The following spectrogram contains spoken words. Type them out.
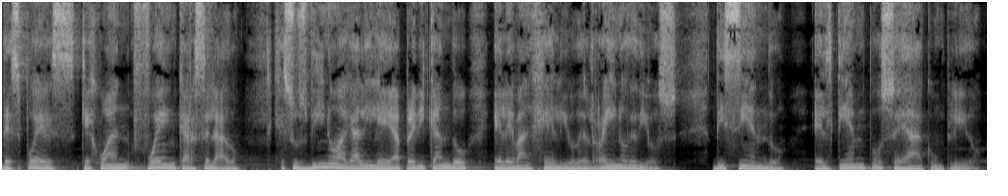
Después que Juan fue encarcelado, Jesús vino a Galilea predicando el Evangelio del reino de Dios, diciendo, el tiempo se ha cumplido,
